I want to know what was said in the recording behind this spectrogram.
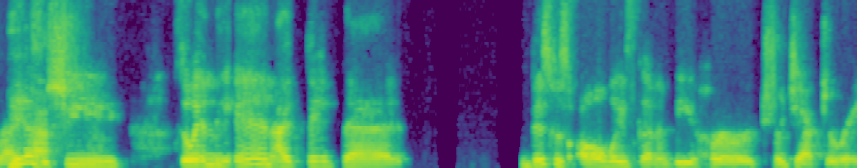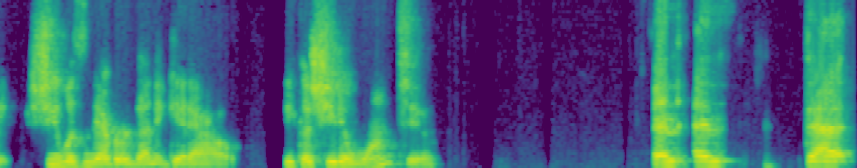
Right. Yeah. So she, so in the end, I think that this was always going to be her trajectory. She was never going to get out because she didn't want to. And, and that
